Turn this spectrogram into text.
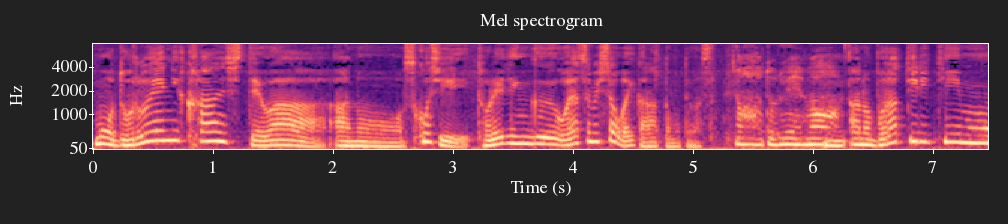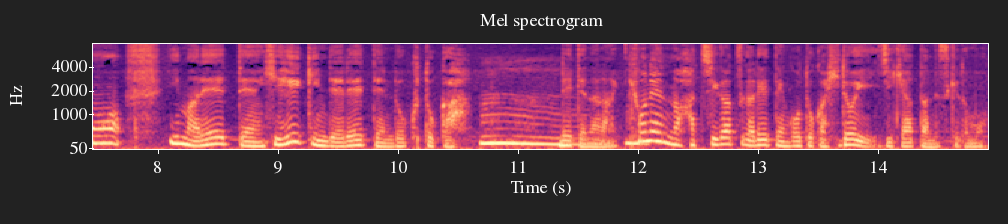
もうドル円に関しては、あの、少しトレーディングお休みした方がいいかなと思ってます。ああ、ドル円は、うん、あの、ボラティリティも今 0. 点、日平均で0.6とか、0.7。去年の8月が0.5とかひどい時期あったんですけども、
